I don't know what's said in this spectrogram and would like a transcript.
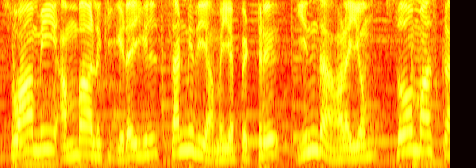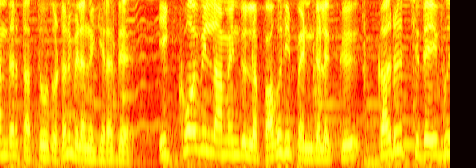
சுவாமி அம்பாளுக்கு இடையில் சந்நிதி அமைய பெற்று இந்த ஆலயம் சோமாஸ்கந்தர் தத்துவத்துடன் விளங்குகிறது. இக்கோவில் அமைந்துள்ள பகுதி பெண்களுக்கு கருச்சிதைவு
